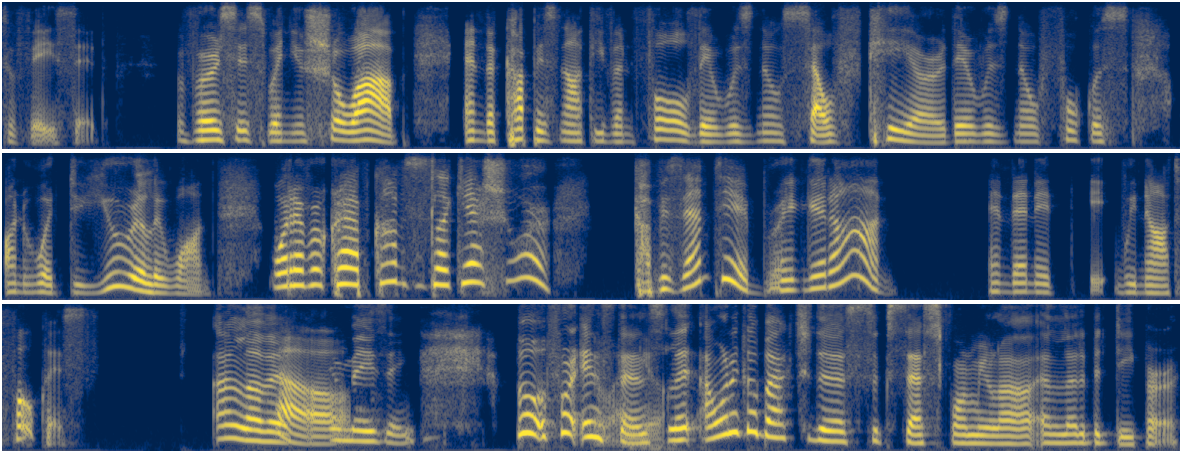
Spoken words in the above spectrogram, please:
to face it. Versus when you show up and the cup is not even full, there was no self care, there was no focus on what do you really want. Whatever crap comes, it's like, yeah, sure, cup is empty, bring it on. And then it, it we're not focused. I love it. So, Amazing. Well, for instance, let, I want to go back to the success formula a little bit deeper.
